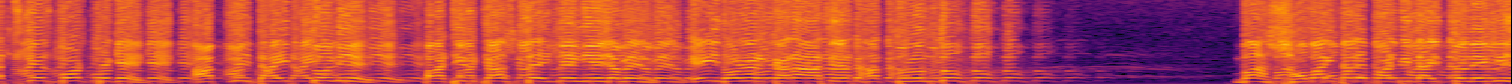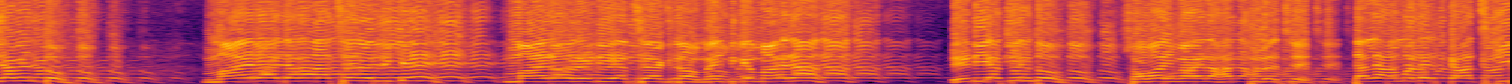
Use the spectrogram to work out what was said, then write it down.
আজকের পর থেকে আপনি দায়িত্ব নিয়ে পার্টির কাজটা এগিয়ে নিয়ে যাবেন। এই ধরনের কারা আছেন একটা হাত তুলুন তো। বাহ, সবাই তাহলে পার্টি দায়িত্ব নিয়ে এগিয়ে যাবেন তো? মায়েরা যারা আছেন ওইদিকে, মায়েরাও রেডি আছে একদম। এইদিকে মায়েরা রেডি আছেন তো? সবাই মায়েরা হাত তুলেছে। তাহলে আমাদের কাজ কি?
